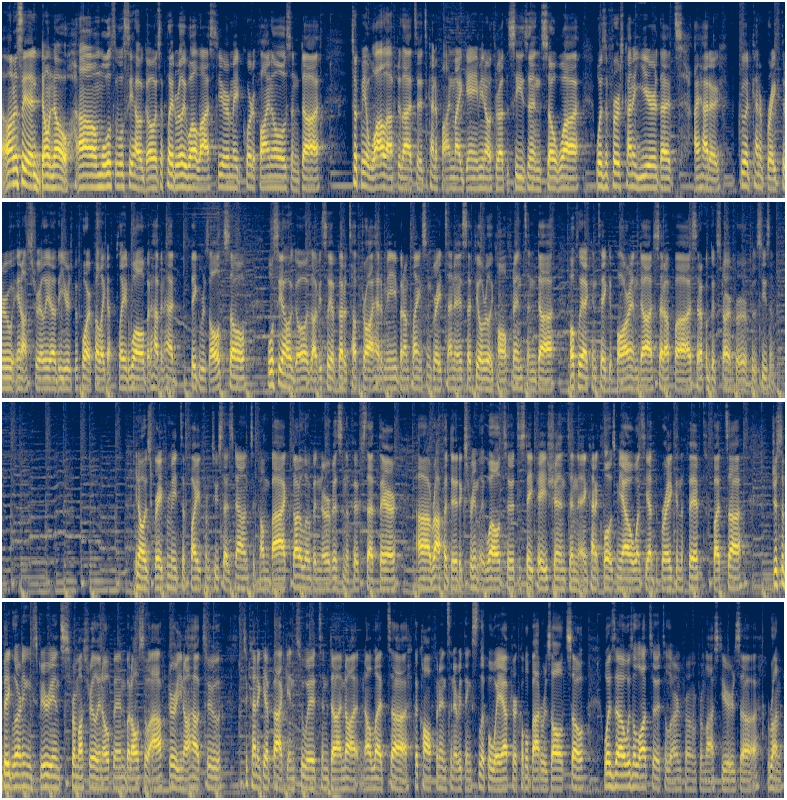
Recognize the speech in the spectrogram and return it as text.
Honestly, I don't know. Um, we'll, we'll see how it goes. I played really well last year, made quarterfinals, and uh, took me a while after that to, to kind of find my game, you know, throughout the season. So uh, was the first kind of year that I had a good kind of breakthrough in Australia. The years before, I felt like I've played well, but haven't had big results. So we'll see how it goes. Obviously, I've got a tough draw ahead of me, but I'm playing some great tennis. I feel really confident, and uh, hopefully, I can take it far and uh, set up uh, set up a good start for, for the season you know, it was great for me to fight from two sets down to come back. Got a little bit nervous in the fifth set there. Uh, Rafa did extremely well to, to stay patient and, and kind of close me out once he had the break in the fifth. But uh, just a big learning experience from Australian Open, but also after, you know, how to to kind of get back into it and uh, not not let uh, the confidence and everything slip away after a couple bad results. So was uh, was a lot to, to learn from from last year's uh, run.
